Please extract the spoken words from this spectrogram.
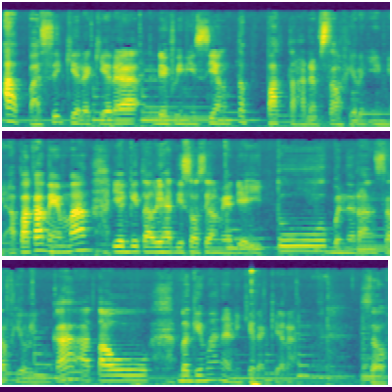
apa sih kira-kira definisi yang tepat terhadap self healing ini? Apakah memang yang kita lihat di sosial media itu beneran self healing kah atau bagaimana nih kira-kira? self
